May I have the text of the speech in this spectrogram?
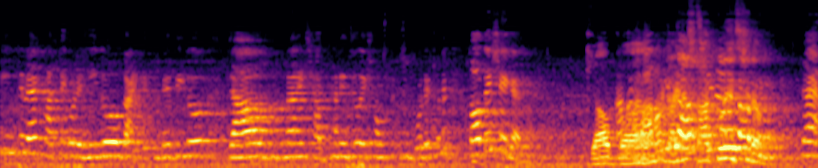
তিনটে ব্যাগ হাতে করে নিল গাড়িতে তুলে দিল যাও গুড নাইট সাবধানে যেও এই সমস্ত কিছু বলে ঠলে তবে সে গেল। আমার গাড়িটা start করে এসেছিলাম। হ্যাঁ,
